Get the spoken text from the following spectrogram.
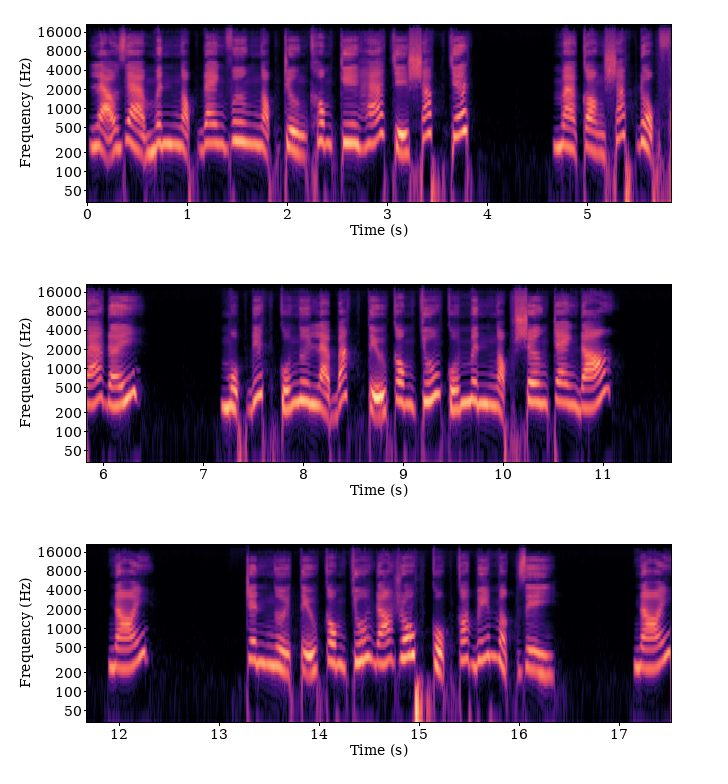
Lão già Minh Ngọc Đan Vương Ngọc Trường không kia há chỉ sắp chết, mà còn sắp đột phá đấy. Mục đích của ngươi là bắt tiểu công chúa của Minh Ngọc Sơn Trang đó. Nói, trên người tiểu công chúa đó rốt cuộc có bí mật gì? Nói,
